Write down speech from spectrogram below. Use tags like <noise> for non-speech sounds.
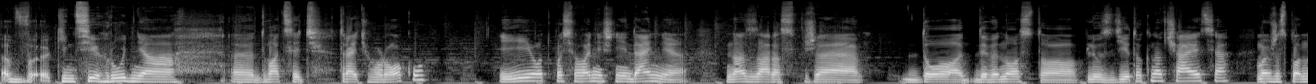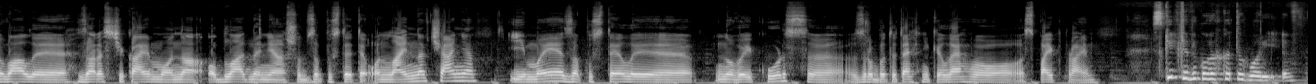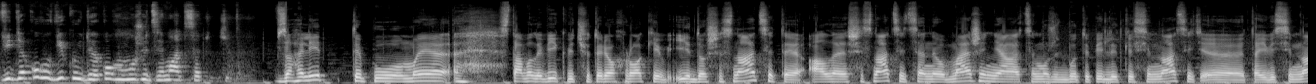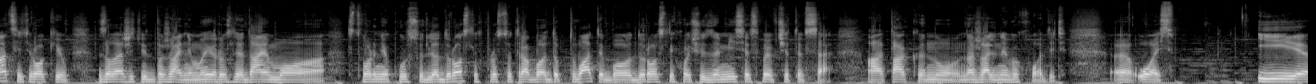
в кінці грудня 23-го року. І от по сьогоднішній день е, в нас зараз вже до 90 плюс діток навчається. Ми вже спланували, зараз чекаємо на обладнання, щоб запустити онлайн навчання. І ми запустили новий курс е, з робототехніки Lego Spike Prime. Скільки вікових категорій? Від якого віку і до якого можуть займатися тут діти? Взагалі, типу, ми ставили вік від 4 років і до 16, але 16 це не обмеження, це можуть бути підлітки 17 е, та й 18 років, залежить від бажання. Ми розглядаємо створення курсу для дорослих, просто треба адаптувати, бо дорослі хочуть за місяць вивчити все. А так, ну, на жаль, не виходить. Е, Ось. І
